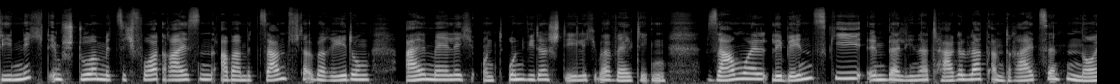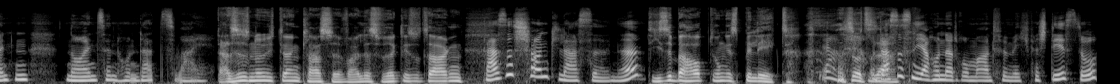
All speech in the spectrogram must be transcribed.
die nicht im Sturm mit sich fortreißen, aber mit sanfter Überredung allmählich und unwiderstehlich überwältigen. Samuel Lebinski im Berliner Tageblatt am 13.09.1902. Das ist natürlich dann klasse, weil es wirklich sozusagen. Das ist schon klasse, ne? Diese Behauptung ist belegt. Ja, sozusagen. und das ist ein Jahrhundertroman für mich, verstehst du?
